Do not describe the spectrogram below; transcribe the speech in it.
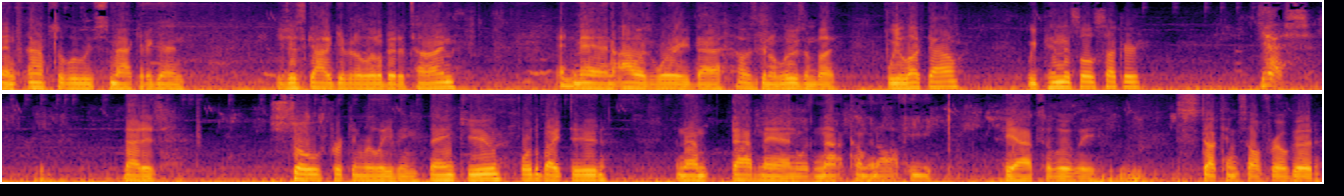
and absolutely smack it again. You just gotta give it a little bit of time. And man, I was worried that I was gonna lose him, but we lucked out. We pinned this little sucker. Yes! That is so freaking relieving. Thank you for the bite, dude. And that, that man was not coming off. He, he absolutely stuck himself real good.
